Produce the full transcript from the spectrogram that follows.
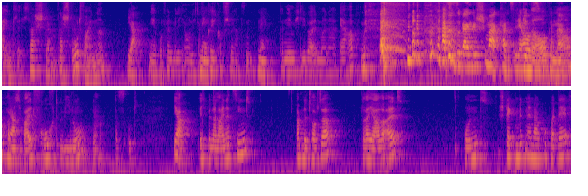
Eigentlich. das stimmt, das stimmt. Rotwein, ne? Ja, Nee, Rotwein will ich auch nicht. Davon Nee. kriege ich Kopfschmerzen. nee. Dann nehme ich lieber in meiner R ab. Hast du sogar einen Geschmack, kannst du dir genau, aussuchen, genau. ne? Habe Ja. ich Waldfrucht-Vino. Ja, das ist gut. Ja, ich bin alleinerziehend, habe eine Tochter, drei Jahre alt und Steckt mitten in der Pubertät.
